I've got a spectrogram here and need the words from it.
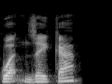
cuộn dây cáp.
